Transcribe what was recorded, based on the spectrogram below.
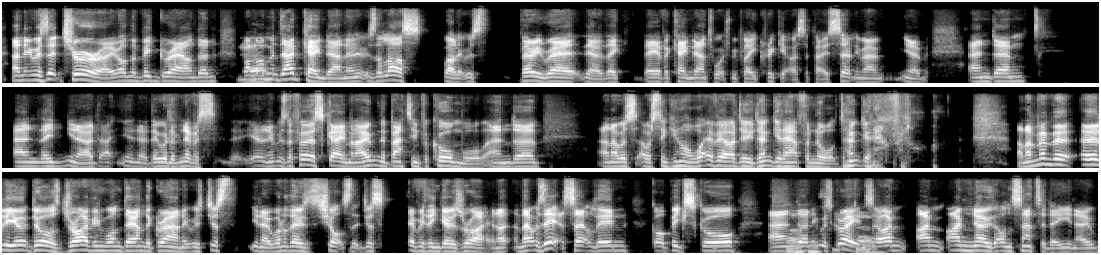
and it was at Truro on the big ground, and my mum and dad came down, and it was the last. Well, it was very rare. You know, they they ever came down to watch me play cricket. I suppose certainly, my, you know, and um, and they, you know, you know, they would have never. And it was the first game, and I opened the batting for Cornwall, and um, and I was I was thinking, oh, whatever I do, don't get out for naught, don't get out for naught. And I remember early outdoors driving one down the ground. It was just, you know, one of those shots that just everything goes right, and I, and that was it. I settled in, got a big score, and, oh, and it was great. So I'm I'm I'm know that on Saturday, you know,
